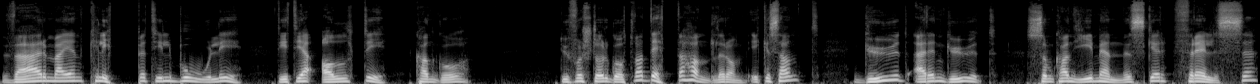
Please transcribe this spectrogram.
Vær meg en klippe til bolig, dit jeg alltid kan gå. Du forstår godt hva dette handler om, ikke sant? Gud er en Gud som kan gi mennesker frelse,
